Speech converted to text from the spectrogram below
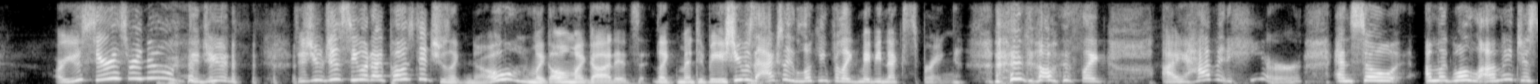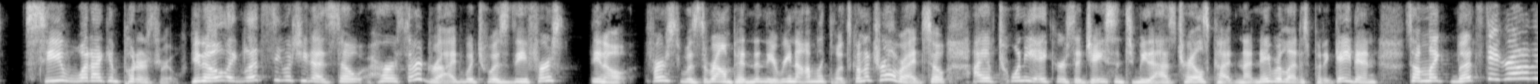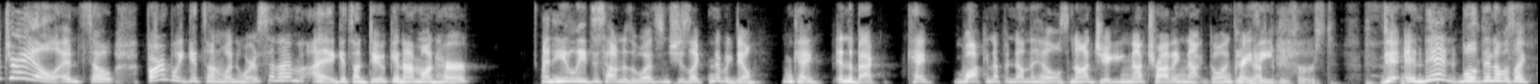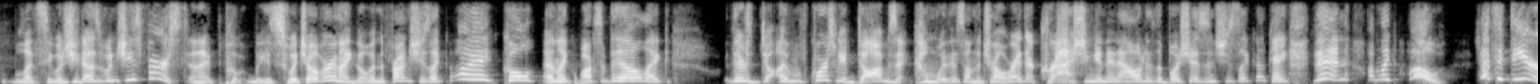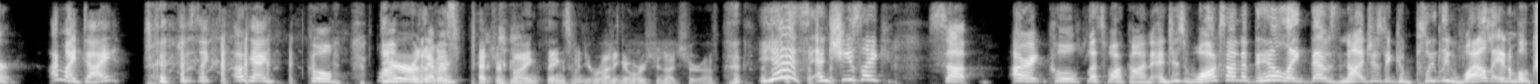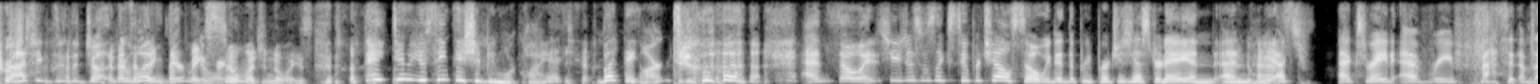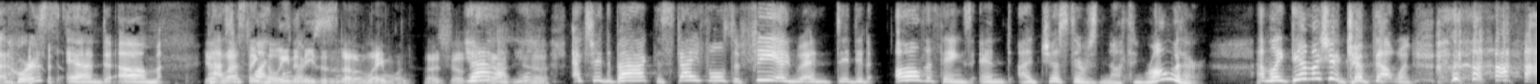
are you serious right now did you did you just see what I posted? She's like, no. I'm like, oh my God, it's like meant to be. She was actually looking for like maybe next spring. and I was like, I have it here. And so I'm like, well, let me just see what I can put her through. You know, like let's see what she does. So her third ride, which was the first, you know, first was the round pin, then the arena. I'm like, let's go on a trail ride. So I have 20 acres adjacent to me that has trails cut, and that neighbor let us put a gate in. So I'm like, let's take her out on the trail. And so Farm Boy gets on one horse, and I'm I gets on Duke, and I'm on her, and he leads us out into the woods. And she's like, no big deal. Okay, in the back. Okay, walking up and down the hills, not jigging, not trotting, not going Didn't crazy. have to be first. And then, well, then I was like, well, let's see what she does when she's first. And I put, we switch over and I go in the front. She's like, okay, cool. And like walks up the hill. Like there's, do- and of course we have dogs that come with us on the trail, right? They're crashing in and out of the bushes. And she's like, okay. Then I'm like, oh, that's a deer. I might die. She's like, okay, cool. Well, Deer are the most petrifying things when you're riding a horse you're not sure of. Yes. And she's like, sup. All right, cool. Let's walk on. And just walks on up the hill like that was not just a completely wild animal crashing through the, jungle. And that's the thing, deer make so much noise. They do. You think they should be more quiet, Yeah. but they aren't. and so she just was like super chill. So we did the pre-purchase yesterday, and and, And we passed? X-rayed every facet of that horse, and um Yeah, the last thing Helena colors. needs is another lame one. Uh, she'll yeah, that, yeah, X-rayed the back, the stifles, the feet, and and did, did all the things. And I just there was nothing wrong with her. I'm like, damn, I should have kept that one.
